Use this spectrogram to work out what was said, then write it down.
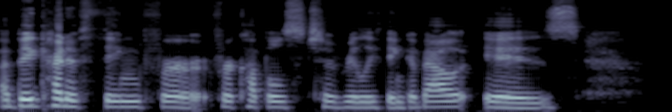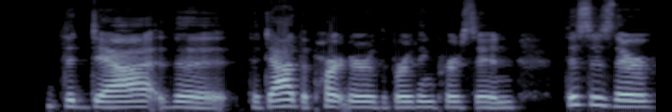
a big kind of thing for for couples to really think about is the dad the the dad the partner the birthing person this is their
